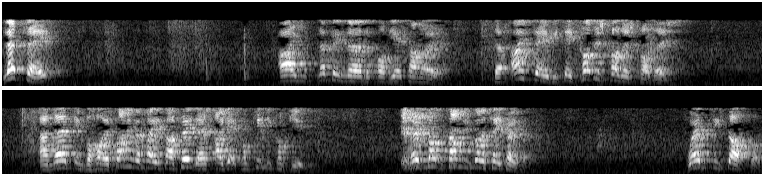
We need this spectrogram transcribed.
Let's say I'm let's say the, the of Yotam So I say we say Kodesh, Kodesh, Kodesh, and then in V'ho'efanim v'chayis HaKodesh, I get completely confused. There's some, somebody's got to take over. Where does he start from?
